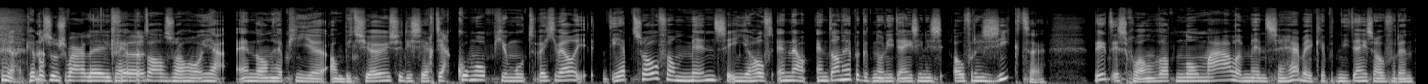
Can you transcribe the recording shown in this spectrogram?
ja, ik heb al zo'n zwaar Nou, ik leven. heb het al zo, ja. En dan heb je je ambitieuze, die zegt, ja, kom op, je moet, weet je wel. Je hebt zoveel mensen in je hoofd. En, nou, en dan heb ik het nog niet eens in over een ziekte. Dit is gewoon wat normale mensen hebben. Ik heb het niet eens over een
